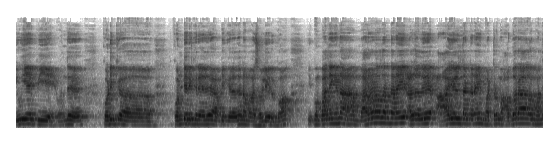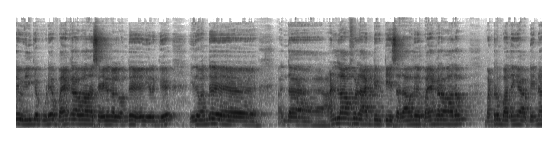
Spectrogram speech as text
யுஏபிஏ வந்து கொடிக்க கொண்டிருக்கிறது அப்படிங்கிறத நம்ம சொல்லியிருக்கோம். இப்போ பார்த்தீங்கன்னா மரண தண்டனை அல்லது ஆயுள் தண்டனை மற்றும் அபராதம் வந்து விதிக்கக்கூடிய பயங்கரவாத செயல்கள் வந்து இருக்கு. இது வந்து இந்த அன்லாஃபுல் ஆக்டிவிட்டீஸ் அதாவது பயங்கரவாதம் மற்றும் பார்த்தீங்க அப்படின்னா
